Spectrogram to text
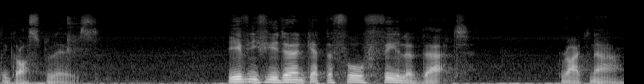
the gospel is. Even if you don't get the full feel of that right now.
